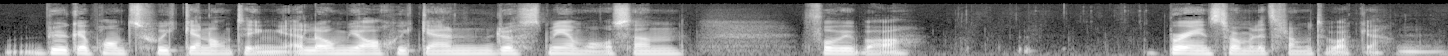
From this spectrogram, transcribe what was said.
brukar Pontus skicka någonting eller om jag skickar en röstmemo och sen får vi bara brainstorma lite fram och tillbaka. Mm.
